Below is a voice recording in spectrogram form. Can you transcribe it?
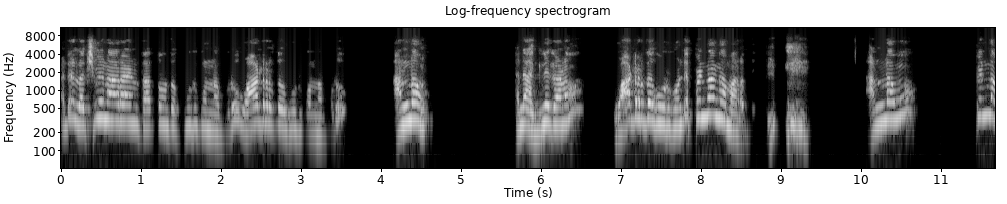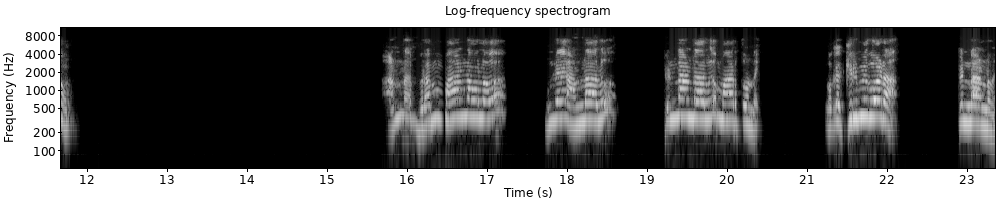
అంటే లక్ష్మీనారాయణ తత్వంతో కూడుకున్నప్పుడు వాటర్తో కూడుకున్నప్పుడు అన్నం అనే అగ్నికణం వాటర్తో కూడుకుంటే పిండంగా మారద్ది. అన్నము పిండం. అన్న బ్రహ్మాండంలో ఉండే అండాలు పిండాండాలుగా మారుతున్నాయి. ఒక క్రిమి కూడా పిండాండమే.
